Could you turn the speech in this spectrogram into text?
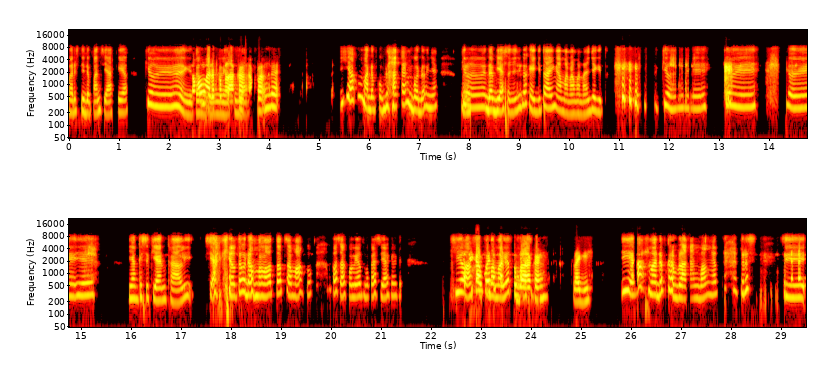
baris di depan si Akil Akil gitu Kamu ngadep ke belakang apa enggak? iya aku madep ke belakang bodohnya Akil Hmm. udah biasanya juga kayak gitu aing aman-aman aja gitu Akil ya yang kesekian kali si Akil tuh udah melotot sama aku pas aku lihat muka si Akil kayak, Kil Tapi aku pertama lihat ke belakang lagi. Iya, madep ke belakang banget. Terus si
